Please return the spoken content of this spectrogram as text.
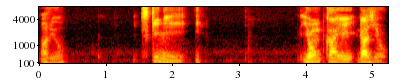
あるよ。月にい4回ラジオ。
